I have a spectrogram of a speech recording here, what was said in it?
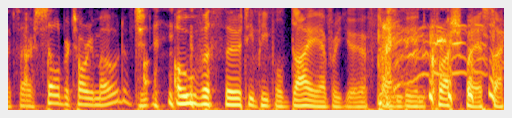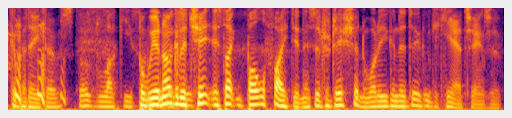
That's our celebratory mode of today. over 30 people die every year from being crushed by a sack of potatoes. Those lucky. But we're not going to bitches. change. It's like bullfighting. It's a tradition. What are you going to do? You can't change it.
